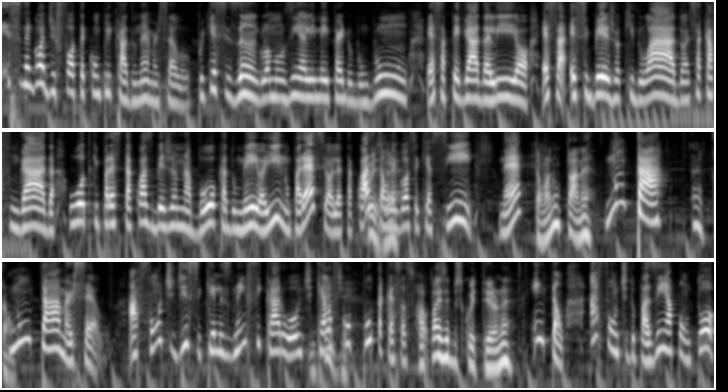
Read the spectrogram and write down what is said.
Esse negócio de foto é complicado, né, Marcelo? Porque esses ângulos, a mãozinha ali meio perto do bumbum, essa pegada ali, ó, essa, esse beijo aqui do lado, essa cafungada, o outro que parece que tá quase beijando na boca do meio aí, não parece? Olha, tá quase, Pois tá um é. negócio aqui assim, né? Então, mas não tá, né? Não tá, Então. não tá, Marcelo. A fonte disse que eles nem ficaram ontem, que ela Entendi. ficou puta com essas fotos. Rapaz é biscoiteiro, né? Então, a fonte do Pazinho apontou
